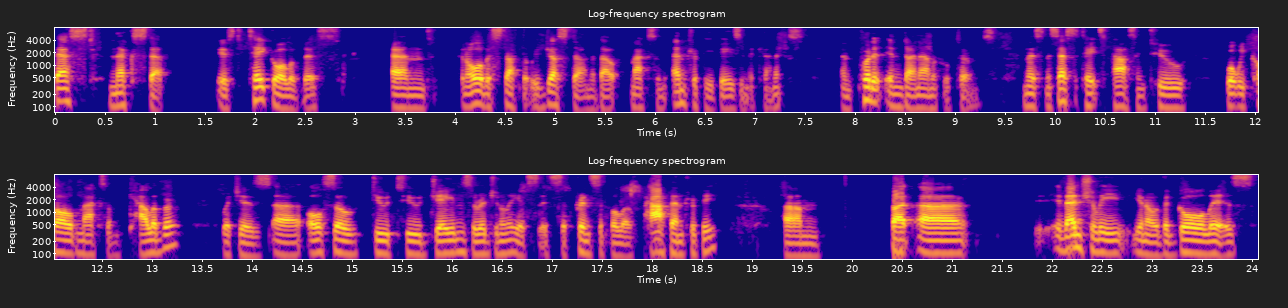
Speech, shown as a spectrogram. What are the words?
best next step is to take all of this and and all of the stuff that we've just done about maximum entropy Bayesian mechanics and put it in dynamical terms. And this necessitates passing to what we call maximum caliber, which is uh, also due to Jaynes originally. It's it's the principle of path entropy. Um, but uh, eventually, you know, the goal is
